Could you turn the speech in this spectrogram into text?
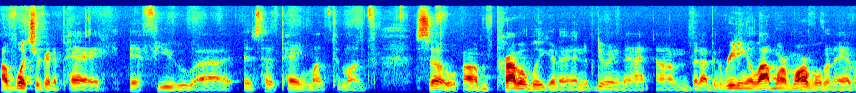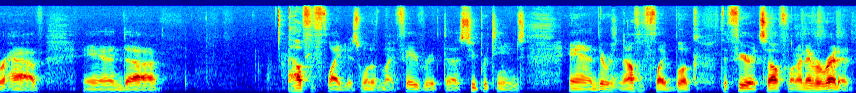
of what you're going to pay if you uh, instead of paying month to month. So I'm probably going to end up doing that. Um, but I've been reading a lot more Marvel than I ever have, and uh, Alpha Flight is one of my favorite uh, super teams, and there was an Alpha Flight book, The Fear Itself one. I never read it,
